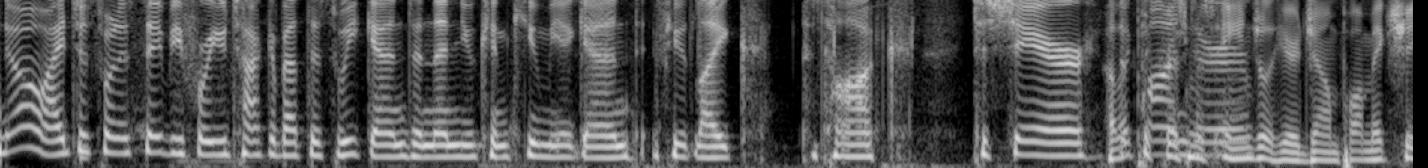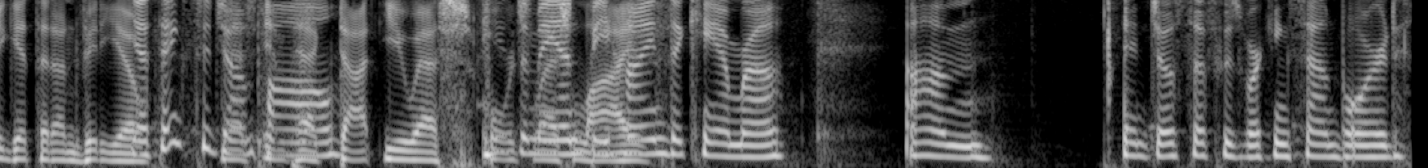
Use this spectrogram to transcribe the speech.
No, I just want to say before you talk about this weekend, and then you can cue me again if you'd like to talk, to share. I to like the Christmas angel here, John Paul. Make sure you get that on video. Yeah, thanks to John Paul. Impact.us forward He's the slash man live. behind the camera. Um, and Joseph, who's working soundboard,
